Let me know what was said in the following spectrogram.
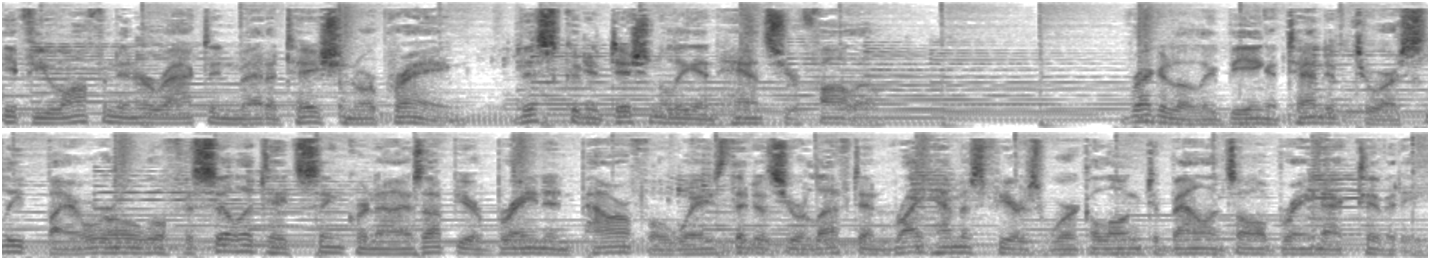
If you often interact in meditation or praying, this could additionally enhance your follow. Regularly being attentive to our sleep binaural will facilitate synchronize up your brain in powerful ways that as your left and right hemispheres work along to balance all brain activity.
